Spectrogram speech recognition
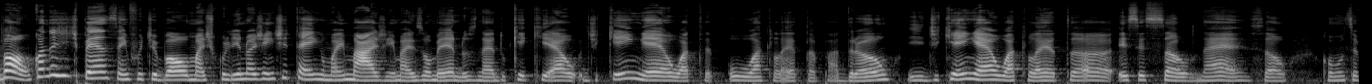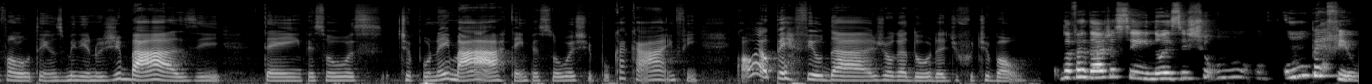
Bom, quando a gente pensa em futebol masculino, a gente tem uma imagem mais ou menos, né, do que que é, de quem é o atleta padrão e de quem é o atleta exceção, né? São, como você falou, tem os meninos de base, tem pessoas tipo Neymar, tem pessoas tipo Kaká, enfim. Qual é o perfil da jogadora de futebol? Na verdade, assim, não existe um, um perfil.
